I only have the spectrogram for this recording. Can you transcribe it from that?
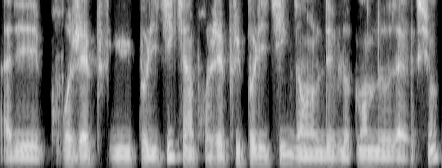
à des projets plus politiques, un projet plus politique dans le développement de nos actions.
